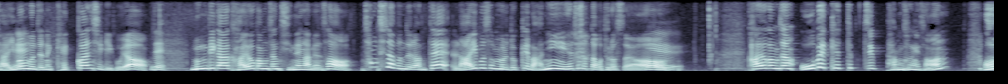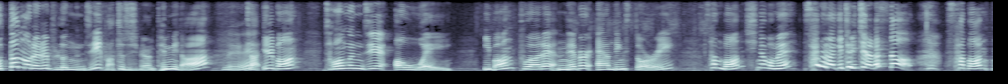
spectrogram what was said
자, 네. 이번 문제는 객관식이고요. 네. 뭉디가 가요광장 진행하면서 청취자분들한테 라이브 선물도 꽤 많이 해주셨다고 들었어요. 예. 가요광장 500회 특집 방송에선 어떤 노래를 불렀는지 맞춰주시면 됩니다. 네. 자, 1번 정은지의 Away 2번 부활의 Never Ending Story 3번 신여범의 사랑하게 될 줄 알았어 4번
